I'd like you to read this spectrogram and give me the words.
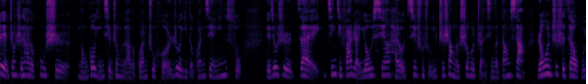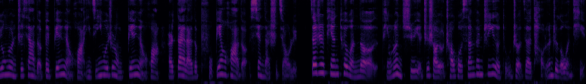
这也正是他的故事能够引起这么大的关注和热议的关键因素，也就是在经济发展优先还有技术主义之上的社会转型的当下，人文知识在无用论之下的被边缘化，以及因为这种边缘化而带来的普遍化的现代式焦虑。在这篇推文的评论区，也至少有超过三分之一的读者在讨论这个问题。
